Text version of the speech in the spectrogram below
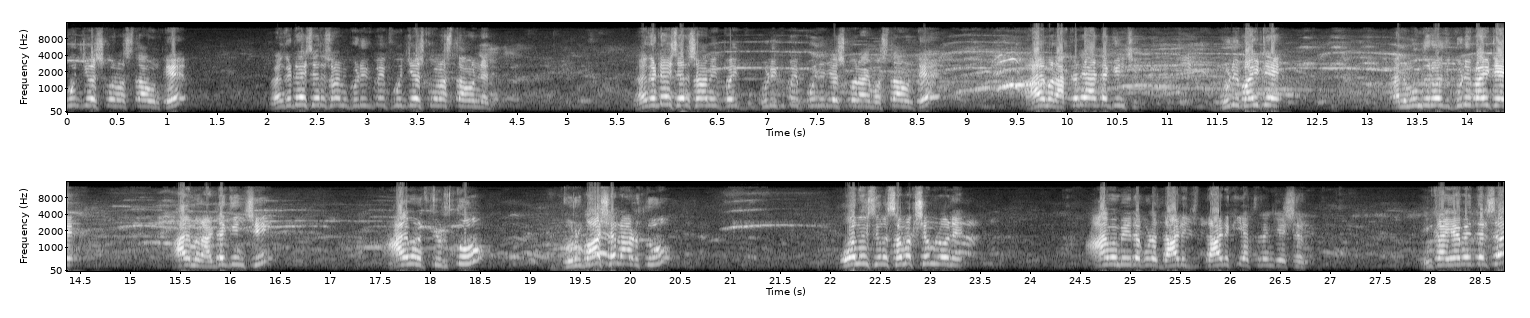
పూజ చేసుకొని వస్తూ ఉంటే వెంకటేశ్వర స్వామి గుడికి పోయి పూజ చేసుకొని వస్తూ ఉండేది. వెంకటేశ్వర స్వామికి పోయి గుడికి పోయి పూజ చేసుకొని ఆయన వస్తూ ఉంటే ఆయనను అక్కడే అడ్డగించి గుడి బయటే అని ముందు రోజు గుడి బయటే ఆయనను అడ్డగించి ఆయనను తిడుతూ దుర్భాషలాడుతూ పోలీసుల సమక్షంలోనే ఆమె మీద కూడా దాడి దాడికి యత్నం చేశారు. ఇంకా ఏమైంది తెలుసా?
